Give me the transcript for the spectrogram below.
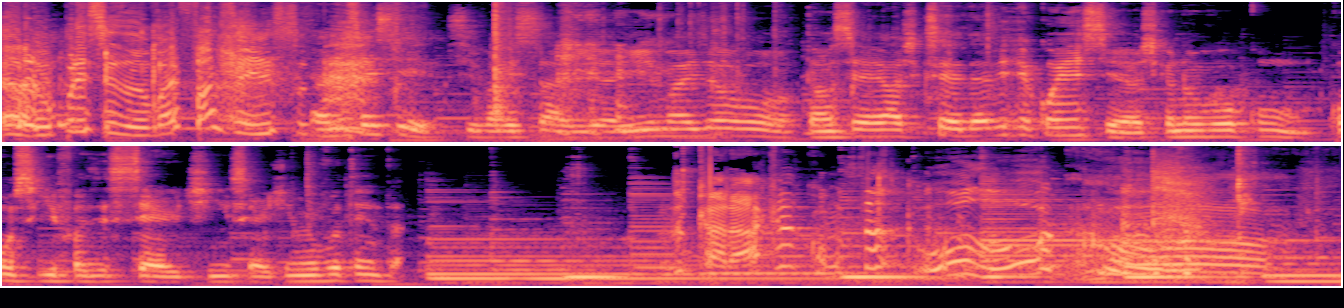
É, não precisa, não vai fazer isso. Eu não sei se, se vai sair aí, mas eu vou. Então você acho que você deve reconhecer. Acho que eu não vou com- conseguir fazer certinho, certinho, mas eu vou tentar. Caraca, como tá. Ô, louco!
